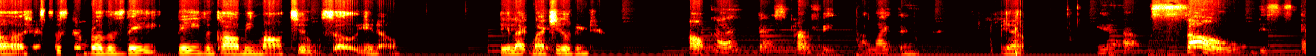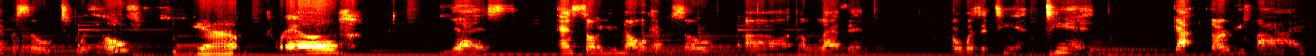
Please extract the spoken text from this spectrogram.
uh his sister and brothers they they even call me mom too so you know they like my children. Too okay that's perfect. I like that. Yeah yeah so this is episode 12 yeah 12 yes and so you know episode uh 11 or was it 10 10 got 35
